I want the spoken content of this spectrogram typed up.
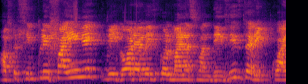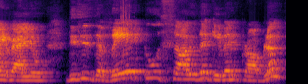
after simplifying it, we got m is equal minus 1. This is the required value. This is the way to solve the given problem.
